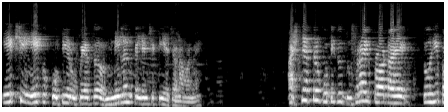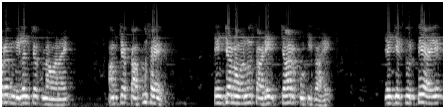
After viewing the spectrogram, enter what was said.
एकशे एक कोटी रुपयाचं मिलन कल्याण शेट्टी याच्या नावानं आहे. अष्ट्याहत्तर कोटीचा दुसरा एक प्लॉट आहे तोही परत मिलनच्याच नावानं आहे. आमच्या काकू आहेत त्यांच्या नावानं साडेचार कोटीचा आहे. त्यांचे चुलते आहेत.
